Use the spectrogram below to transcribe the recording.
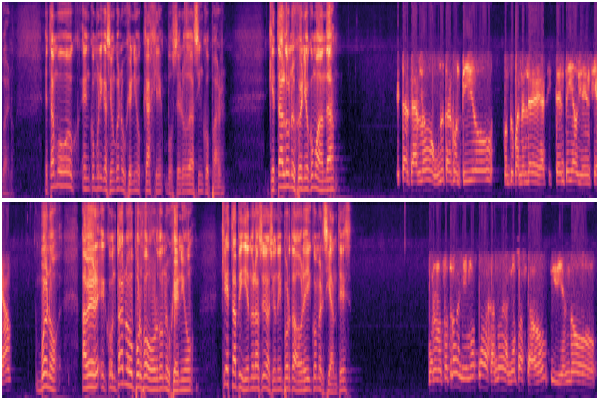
Bueno, estamos en comunicación con Eugenio Caje, vocero de A5Par. ¿Qué tal, don Eugenio? ¿Cómo anda? ¿Qué tal, Carlos? Uno estar contigo, con tu panel de asistente y audiencia. Bueno, a ver, eh, contanos, por favor, don Eugenio, ¿qué está pidiendo la Asociación de Importadores y Comerciantes? Bueno, nosotros venimos trabajando el año pasado pidiendo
